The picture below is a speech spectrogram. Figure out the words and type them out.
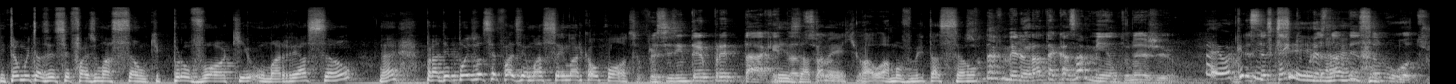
Então muitas vezes você faz uma ação que provoque uma reação, né? Para depois você fazer uma ação e marcar o ponto. Você precisa interpretar quem está Exatamente, a, a, movimentação. Isso deve melhorar até casamento, né, Gil? É, eu acredito Porque você que tem sim, que prestar né? atenção no outro.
